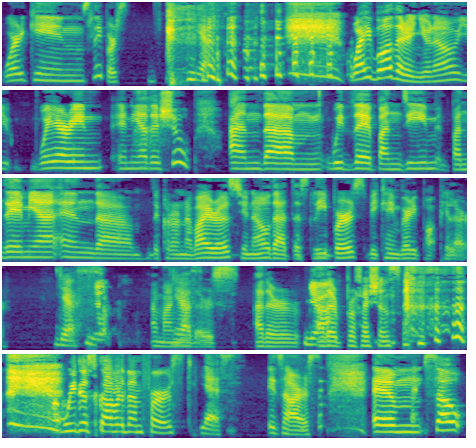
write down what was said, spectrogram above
work in sleepers. Yeah. why bothering, you know, you wearing any other shoe? And um, with the pandem- pandemia and um the coronavirus, you know, that the sleepers became very popular Yes. Yeah. among Yes. others, other Yeah. other professions. We discovered them first. Yes, it's ours. Um, so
